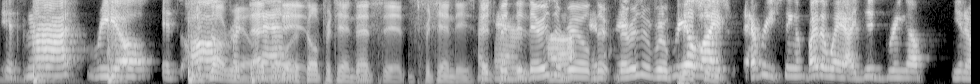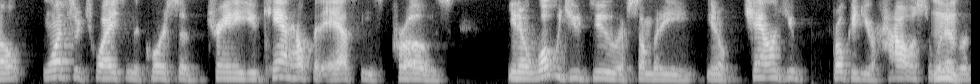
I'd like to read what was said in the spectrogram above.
it's not real. It's all it's not real. pretend. That's That's it. It's all pretenders. That's it. It's pretendies. But but there is a uh, real and- there, there is a real in real life every single by the way i did bring up you know once or twice in the course of training you can't help but ask these pros you know what would you do if somebody you know challenged you broke into your house or Mm. whatever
